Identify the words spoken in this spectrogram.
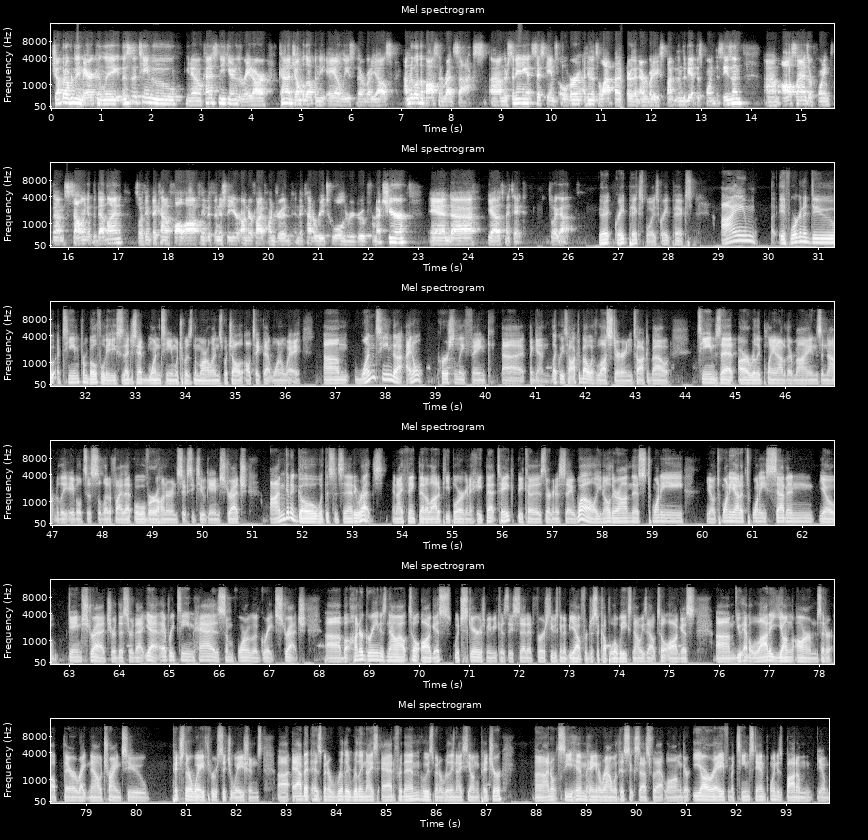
Jumping over to the American League, this is a team who, you know, kind of sneaking under the radar, kind of jumbled up in the AL East with everybody else. I'm going to go with the Boston Red Sox. Um, they're sitting at six games over. I think that's a lot better than everybody expected them to be at this point in the season. Um, all signs are pointing to them selling at the deadline. So I think they kind of fall off. I think they finish the year under 500 and they kind of retool and regroup for next year. And uh, yeah, that's my take. That's what I got. Great, great picks, boys. Great picks. I'm if we're gonna do a team from both leagues, I just had one team, which was the Marlins, which I'll I'll take that one away. Um, one team that I, I don't personally think, uh, again, like we talked about with Luster, and you talk about teams that are really playing out of their minds and not really able to solidify that over 162 game stretch. I'm going to go with the Cincinnati Reds. And I think that a lot of people are going to hate that take because they're going to say, well, you know, they're on this 20, you know, 20 out of 27, you know, game stretch or this or that. Yeah, every team has some form of a great stretch. Uh, but Hunter Greene is now out till August, which scares me because they said at first he was going to be out for just a couple of weeks. Now he's out till August. Um, you have a lot of young arms that are up there right now trying to pitch their way through situations. Uh, Abbott has been a really, really nice ad for them, who has been a really nice young pitcher. Uh, I don't see him hanging around with his success for that long. Their ERA from a team standpoint is bottom, you know,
